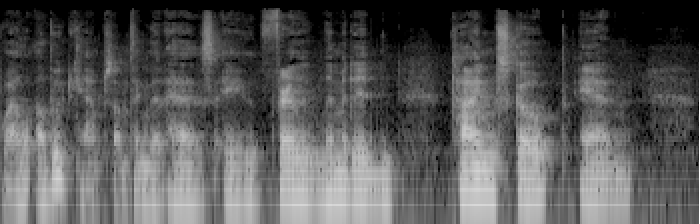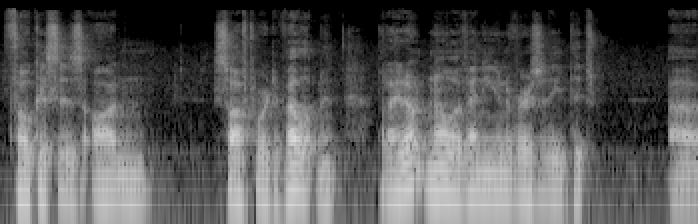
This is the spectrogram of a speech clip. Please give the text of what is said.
well, a boot camp, something that has a fairly limited time scope and focuses on software development. But I don't know of any university that uh,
